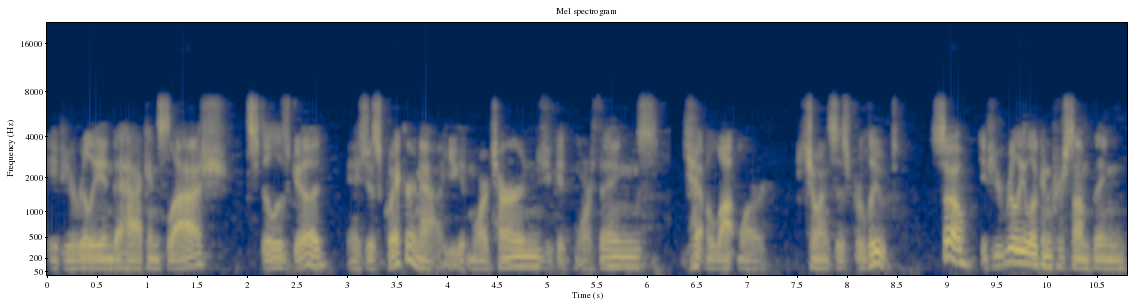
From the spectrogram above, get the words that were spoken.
If you're really into hack and slash, it still is good. It's just quicker now. You get more turns, you get more things, you have a lot more chances for loot. So, if you're really looking for something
